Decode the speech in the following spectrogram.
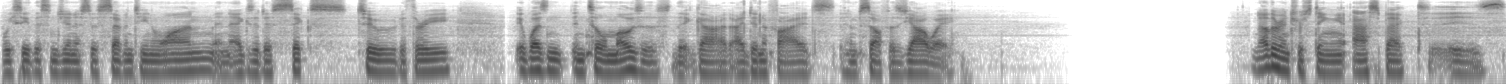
We see this in Genesis 17:1 and Exodus 6:2 to 3. It wasn't until Moses that God identified himself as Yahweh. Another interesting aspect is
